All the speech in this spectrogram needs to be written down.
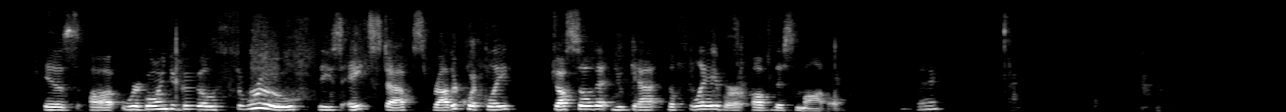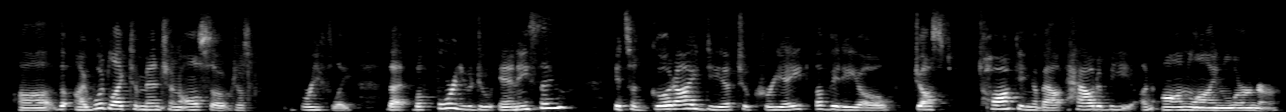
is uh, we're going to go through these eight steps rather quickly, just so that you get the flavor of this model. Okay. Uh, the, I would like to mention also, just briefly, that before you do anything, it's a good idea to create a video just talking about how to be an online learner.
